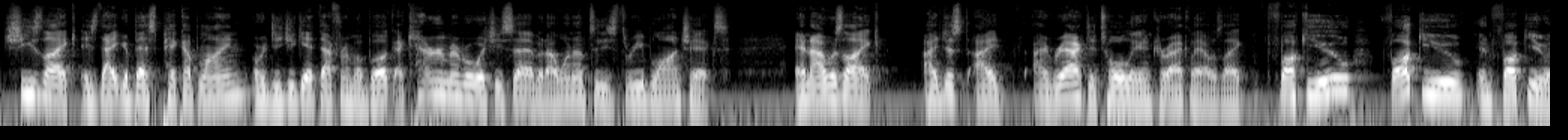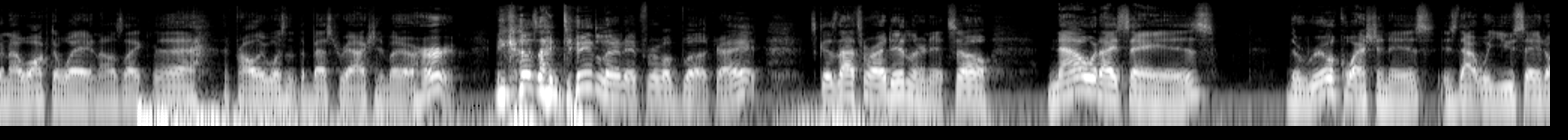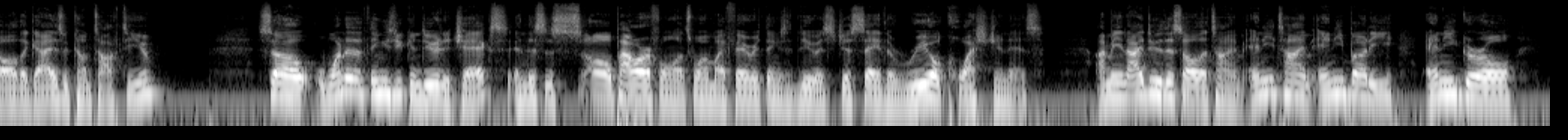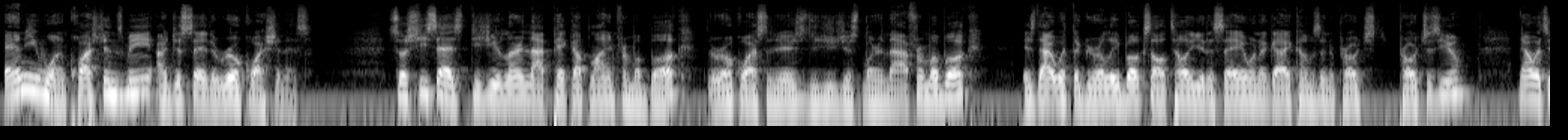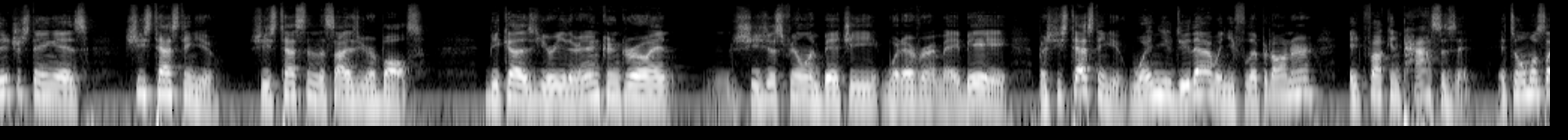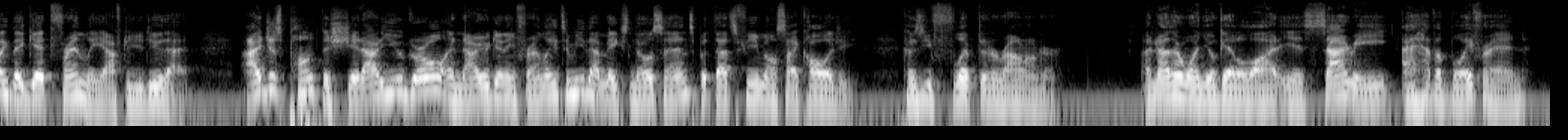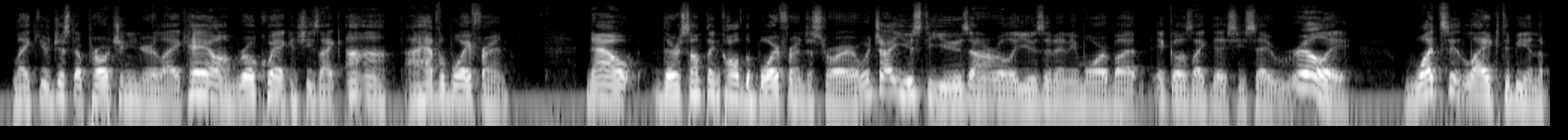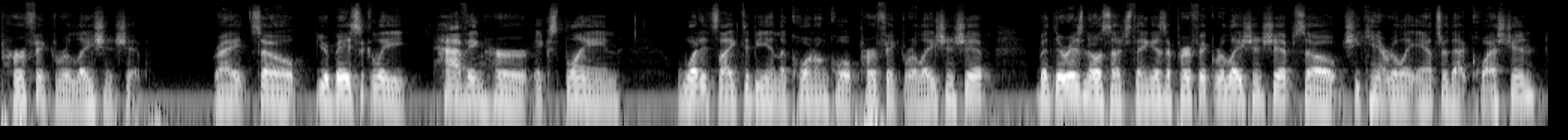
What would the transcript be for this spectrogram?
She's like, Is that your best pickup line? Or did you get that from a book? I can't remember what she said, but I went up to these three blonde chicks and I was like, I just I I reacted totally incorrectly. I was like, "Fuck you, fuck you, and fuck you," and I walked away. And I was like, "Eh, it probably wasn't the best reaction, but it hurt because I did learn it from a book, right? It's because that's where I did learn it. So now what I say is, the real question is, is that what you say to all the guys who come talk to you? So one of the things you can do to chicks, and this is so powerful, and it's one of my favorite things to do, is just say the real question is. I mean, I do this all the time. Anytime anybody, any girl, anyone questions me, I just say the real question is. So she says, Did you learn that pickup line from a book? The real question is, Did you just learn that from a book? Is that what the girly books I'll tell you to say when a guy comes and approach, approaches you? Now, what's interesting is she's testing you. She's testing the size of your balls because you're either incongruent, she's just feeling bitchy, whatever it may be, but she's testing you. When you do that, when you flip it on her, it fucking passes it. It's almost like they get friendly after you do that. I just punked the shit out of you, girl, and now you're getting friendly to me. That makes no sense, but that's female psychology because you flipped it around on her. Another one you'll get a lot is, sorry, I have a boyfriend. Like you're just approaching and you're like, hey, um, real quick. And she's like, uh uh-uh, uh, I have a boyfriend. Now, there's something called the boyfriend destroyer, which I used to use. I don't really use it anymore, but it goes like this. You say, really? What's it like to be in the perfect relationship? Right? So you're basically having her explain what it's like to be in the quote unquote perfect relationship, but there is no such thing as a perfect relationship, so she can't really answer that question.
